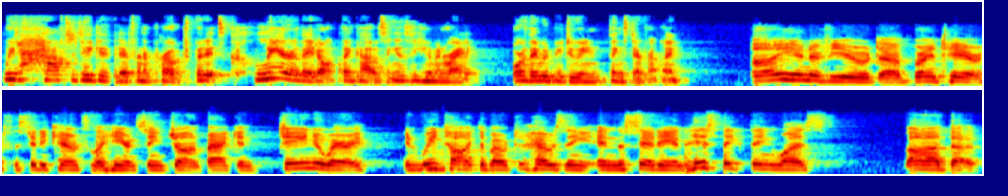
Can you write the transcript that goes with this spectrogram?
we'd have to take a different approach. But it's clear they don't think housing is a human right, or they would be doing things differently. I interviewed uh, Brent Harris, the city councilor here in Saint John, back in January, and we talked about housing in the city. And his big thing was uh, the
